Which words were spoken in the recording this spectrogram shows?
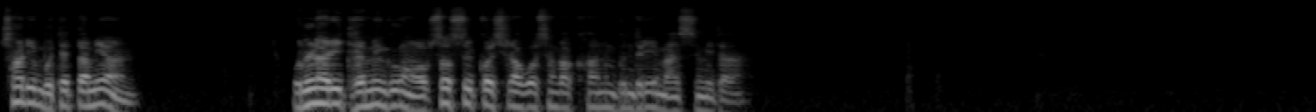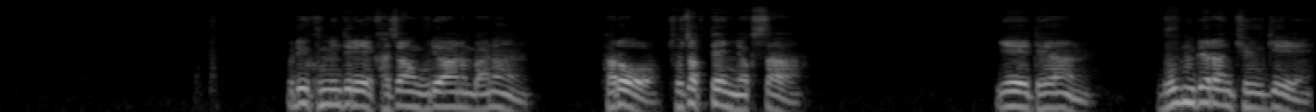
처리 못했다면 오늘날이 대한민국은 없었을 것이라고 생각하는 분들이 많습니다. 우리 국민들이 가장 우려하는 바는 바로 조작된 역사에 대한 무분별한 교육이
